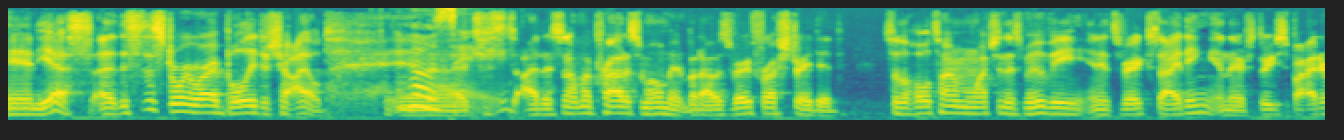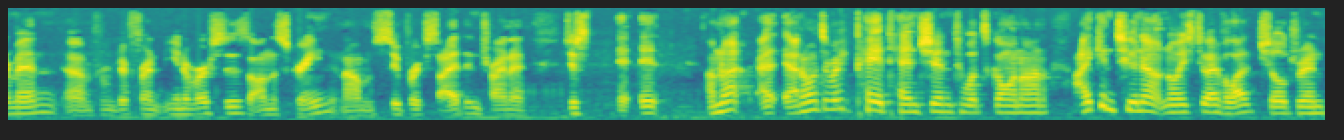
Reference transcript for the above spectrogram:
and yes, uh, this is a story where I bullied a child, and uh, it's just I, it's not my proudest moment, but I was very frustrated. So the whole time I'm watching this movie, and it's very exciting, and there's three Spider-Men um, from different universes on the screen, and I'm super excited and trying to just it. it I'm not. I, I don't have to really pay attention to what's going on. I can tune out noise too. I have a lot of children,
